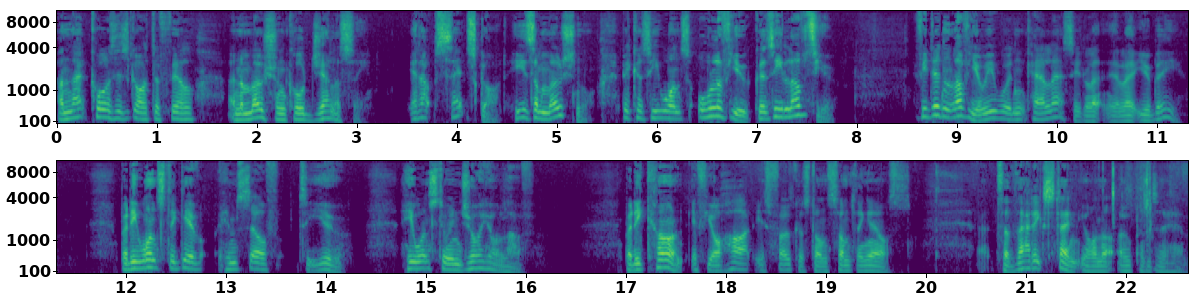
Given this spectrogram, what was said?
And that causes God to feel an emotion called jealousy. It upsets God. He's emotional because he wants all of you, because he loves you. If he didn't love you, he wouldn't care less. He'd let, he'd let you be. But he wants to give himself to you. He wants to enjoy your love. But he can't if your heart is focused on something else. To that extent, you're not open to him.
